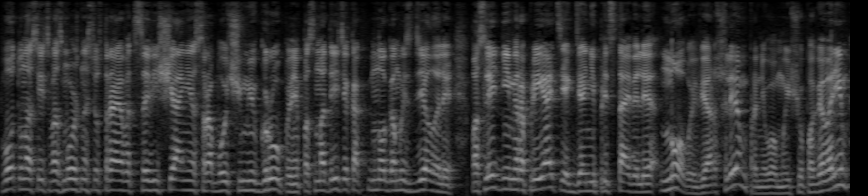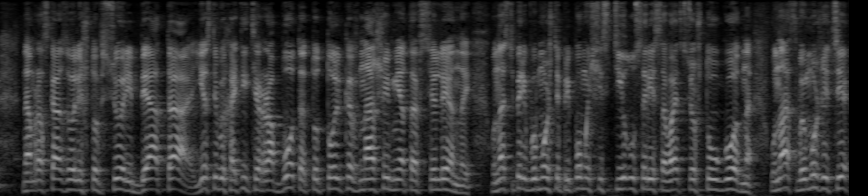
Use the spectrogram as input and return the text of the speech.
вот у нас есть возможность устраивать совещания с рабочими группами. Посмотрите, как много мы сделали. Последнее мероприятие, где они представили новый VR-шлем, про него мы еще поговорим, нам рассказывали, что все, ребята, если вы хотите работать, то только в нашей метавселенной. У нас теперь вы можете при помощи стилуса рисовать все, что угодно. У нас вы можете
